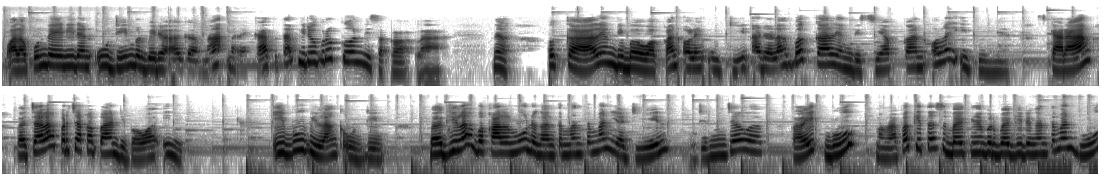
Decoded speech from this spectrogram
Walaupun Beni dan Udin berbeda agama, mereka tetap hidup rukun di sekolah. Nah, bekal yang dibawakan oleh Udin adalah bekal yang disiapkan oleh ibunya. Sekarang, Bacalah percakapan di bawah ini. Ibu bilang ke Udin, bagilah bekalmu dengan teman-teman ya Din. Udin menjawab, baik bu, mengapa kita sebaiknya berbagi dengan teman bu?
